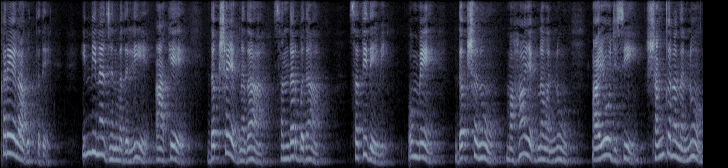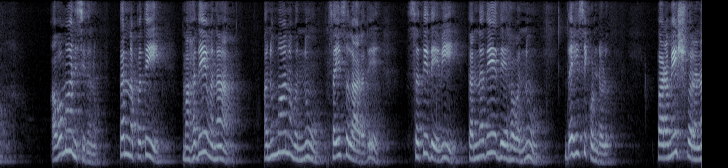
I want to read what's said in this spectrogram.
ಕರೆಯಲಾಗುತ್ತದೆ. ಇಂದಿನ ಜನ್ಮದಲ್ಲಿ ಆಕೆ ದಕ್ಷಯಜ್ಞದ ಸಂದರ್ಭದ ಸತಿದೇವಿ. ಒಮ್ಮೆ ದಕ್ಷನು ಮಹಾಯಜ್ಞವನ್ನು ಆಯೋಜಿಸಿ ಶಂಕರನನ್ನು ಅವಮಾನಿಸಿದನು. ತನ್ನ ಪತಿ ಮಹದೇವನ ಅನುಮಾನವನ್ನು ಸಹಿಸಲಾರದೆ ಸತಿದೇವಿ ತನ್ನದೇ ದೇಹವನ್ನು ದಹಿಸಿಕೊಂಡಳು. ಪರಮೇಶ್ವರನ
